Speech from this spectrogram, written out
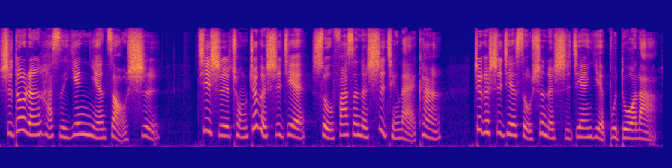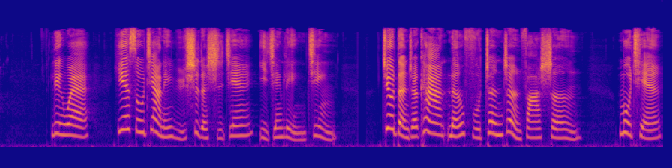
许多人还是英年早逝。即使从这个世界所发生的事情来看，这个世界所剩的时间也不多了。另外，耶稣降临于世的时间已经临近，就等着看能否真正发生。目前，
